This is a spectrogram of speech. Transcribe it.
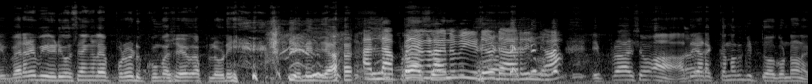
ഇവരുടെ വീഡിയോസ് ഞങ്ങൾ എപ്പോഴും എടുക്കും പക്ഷെ അപ്ലോഡ് ചെയ്യലില്ല. അല്ല അപ്പൊ ഞങ്ങൾ അങ്ങനെ വീഡിയോ ഇടാറില്ല. ഇപ്രാവശ്യം ആ അത് ഇടക്കെന്നൊക്കെ കിട്ടുക കൊണ്ടാണ്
